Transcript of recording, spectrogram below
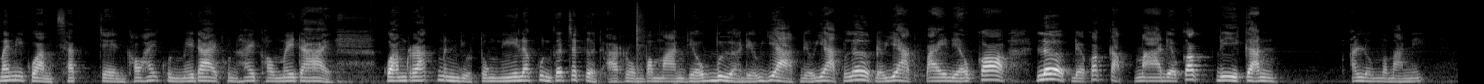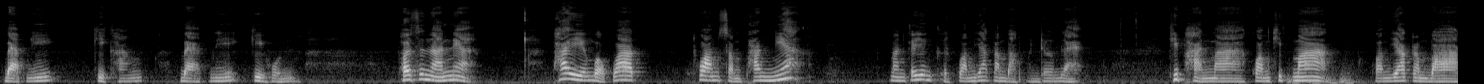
ไม่มีความชัดเจนเขาให้คุณไม่ได้ คุณให้เขาไม่ได้ ความรักมันอยู่ตรงนี้แล้วคุณก็จะเกิดอารมณ์ประมาณเดี๋ยวเบื่อเดี๋ยวอยากเดี๋ยวอยากเลิก เดี๋ยวอยากไป เดี๋ยวก็เลิก เดี๋ยวก็กลับมา เดี๋ยวก็ดีกัน อารมณ์ประมาณนี้ แบบนี้กี่ครั้งแบบนี้กี่หน เพราะฉะนั้นเนี่ยไพ่ยังบอกว่าความสัมพันธ์เนี้ยมันก็ยังเกิดความยากลำบากเหมือนเดิมแหละ ที่ผ่านมาความคิดมาก ความยากลำบาก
